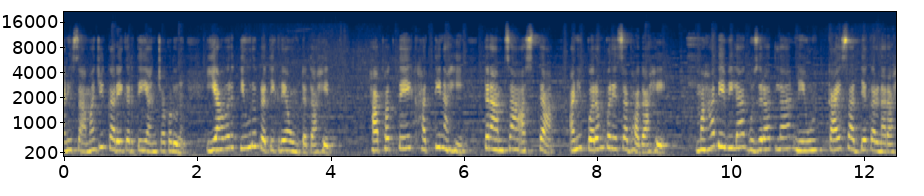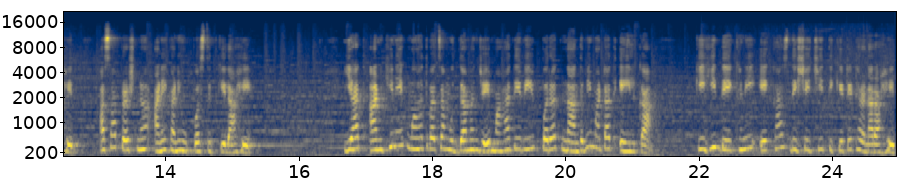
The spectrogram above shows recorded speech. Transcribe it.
आणि सामाजिक कार्यकर्ते यांच्याकडून यावर तीव्र प्रतिक्रिया उमटत आहेत. हा फक्त एक हत्ती नाही तर आमचा आस्था आणि परंपरेचा भाग आहे. महादेवीला गुजरातला नेऊन काय साध्य करणार आहेत असा प्रश्न अनेकांनी उपस्थित केला आहे. यात आणखीन एक महत्त्वाचा मुद्दा म्हणजे महादेवी परत नांदणी मठात येईल का? की ही देखणी एकाच दिशेची तिकिटे ठरणार आहेत?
